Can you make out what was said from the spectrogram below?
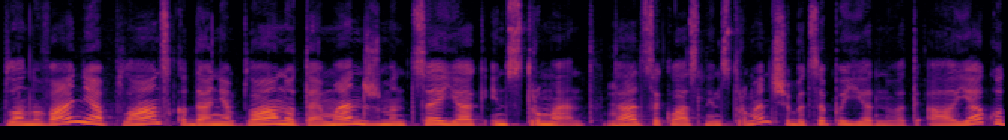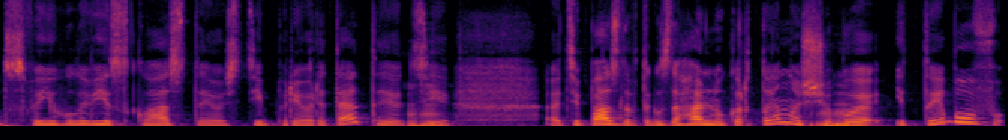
планування, план, складання плану, тайм-менеджмент це як інструмент. Uh-huh. Та? Це класний інструмент, щоб це поєднувати. А як от в своїй голові скласти ось ці пріоритети, ці uh-huh. ці пазли в так загальну картину, щоб uh-huh. і ти був,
